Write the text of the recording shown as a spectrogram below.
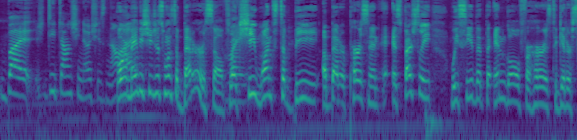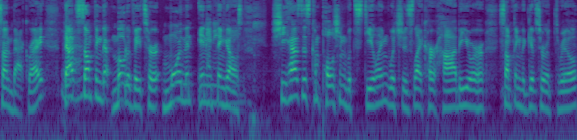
but deep down she knows she's not. Or maybe she just wants to better herself. Like she wants to be a better person. Especially, we see that the end goal for her is to get her son back, right? That's something that motivates her more than anything, Anything. else. She has this compulsion with stealing, which is like her hobby or something that gives her a thrill.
